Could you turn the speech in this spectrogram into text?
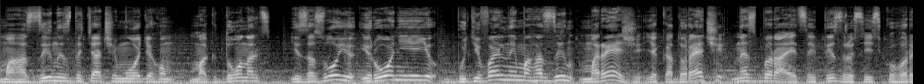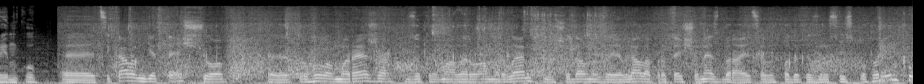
магазини з дитячим одягом, Макдональдс і за злою іронією будівельний магазин мережі, яка, до речі, не збирається йти з російського ринку. Е, цікавим є те, що е, торгова мережа, зокрема Leroy Merlin, нещодавно заявляла про те, що не збирається виходити з російського ринку,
